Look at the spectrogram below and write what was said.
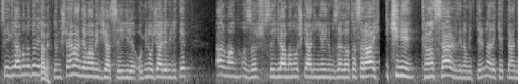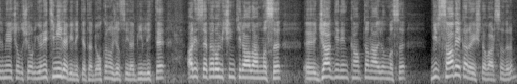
Sevgili Erman'a dönelim. Tabii. Dönüşte hemen devam edeceğiz sevgili o gün Hoca ile birlikte. Erman hazır. Sevgili Erman hoş geldin yayınımıza. Galatasaray içini transfer dinamiklerini hareketlendirmeye çalışıyor. Yönetimiyle birlikte tabii. Okan hocasıyla birlikte. Aris Seferovic'in kiralanması, e, Cagney'in kamptan ayrılması. Bir sağ bek arayışı da var sanırım.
